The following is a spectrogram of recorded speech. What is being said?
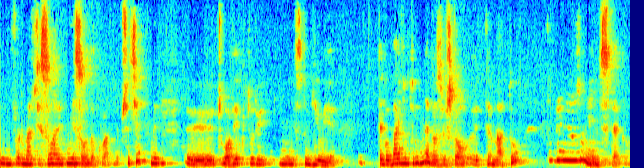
informacje są, ale nie są dokładne. Przeciętny y, człowiek, który studiuje tego bardzo trudnego zresztą y, tematu, to nie rozumie nic z tego.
